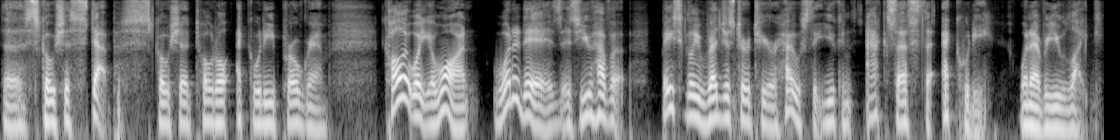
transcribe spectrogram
the Scotia STEP, Scotia Total Equity Program. Call it what you want. What it is, is you have a basically register to your house that you can access the equity whenever you like.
